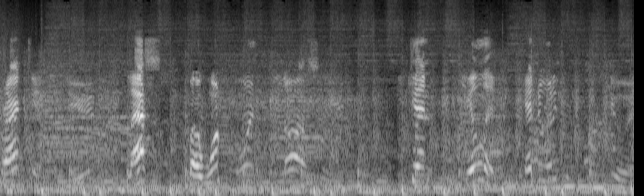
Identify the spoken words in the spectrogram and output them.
Kraken, dude. Last by one point, lost. Can't kill it. You can't do anything to it.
